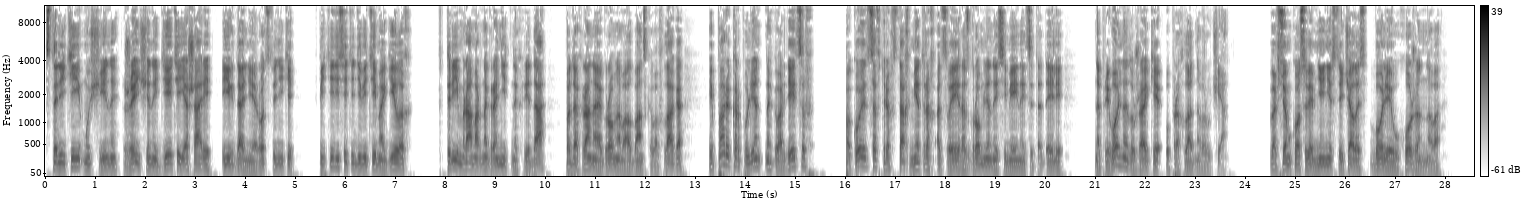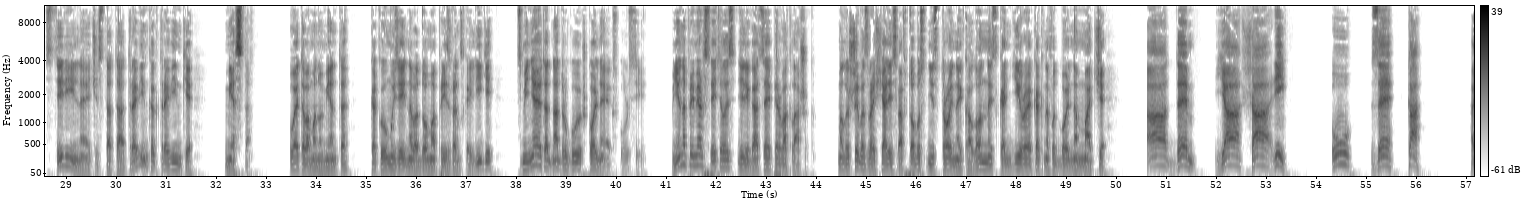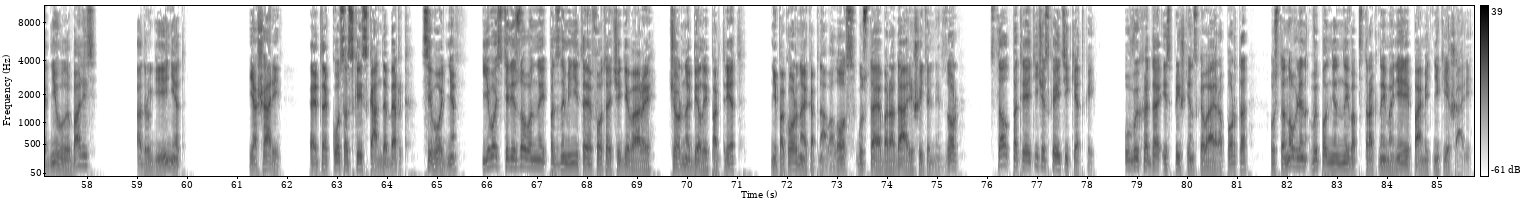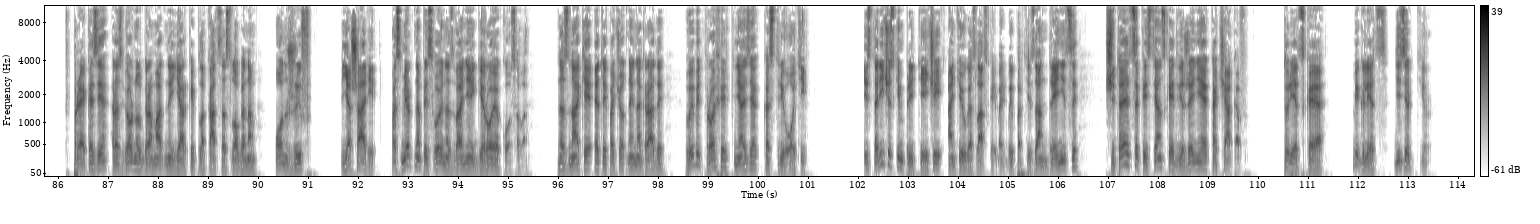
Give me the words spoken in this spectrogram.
Старики, мужчины, женщины, дети Яшари и их дальние родственники – в 59 могилах в три мраморно-гранитных ряда под охраной огромного албанского флага и пары корпулентных гвардейцев покоится в 300 метрах от своей разгромленной семейной цитадели на привольной лужайке у прохладного ручья. Во всем Косове мне не встречалось более ухоженного, стерильная чистота, травинка к травинке, места. У этого монумента как и у музейного дома Призранской лиги, сменяют одна другую школьные экскурсии. Мне, например, встретилась делегация первоклашек. Малыши возвращались в автобус нестройной колонной, скандируя, как на футбольном матче «Адем Яшари! У-З-К!» Одни улыбались, а другие нет. Яшари — это косовский Скандеберг, Сегодня. Его стилизованный под знаменитое фото Че Гевары. Черно-белый портрет, непокорная копна волос, густая борода, решительный взор. Стал патриотической этикеткой. У выхода из Приштинского аэропорта установлен выполненный в абстрактной манере памятник Ешари. Преказе развернут громадный яркий плакат со слоганом «Он жив!» Яшари посмертно присвою название Героя Косово. На знаке этой почетной награды выбит профиль князя Кастриоти. Историческим предтечей антиюгославской борьбы партизан Дреницы считается крестьянское движение качаков. Турецкое беглец, дезертир.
